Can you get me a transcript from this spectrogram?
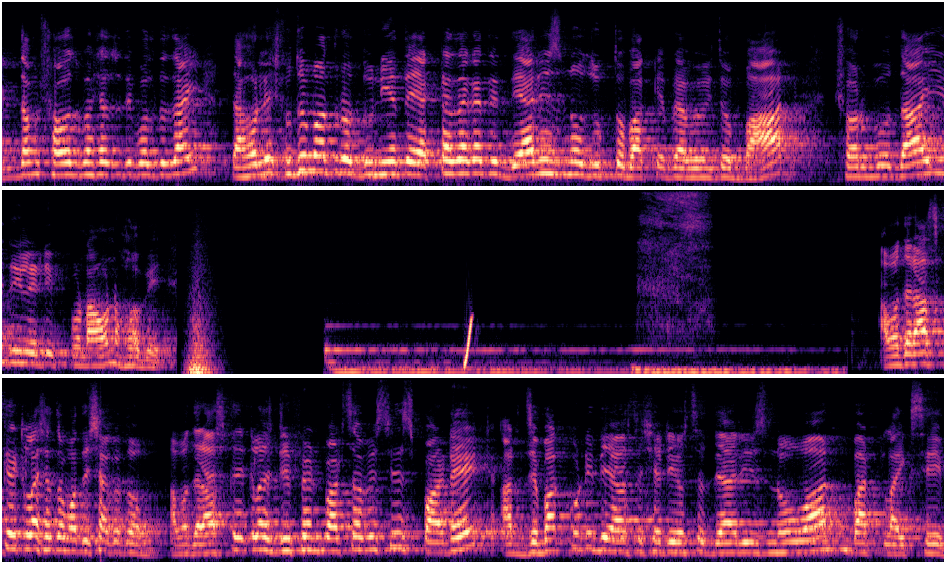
একদম সহজ ভাষা যদি বলতে যাই, তাহলে শুধুমাত্র দুনিয়াতে একটা জায়গাতে দেয়ার ইজ নো যুক্ত বাক্যে ব্যবহৃত বাট সর্বদাই রিলেটিভ প্রোনাউন হবে। আমাদের আজকের ক্লাসে তোমাদের স্বাগতম। আমাদের আজকের class different parts of part eight আর যে বাক্যটি দেওয়া আছে সেটি হচ্ছে there is no one but like same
